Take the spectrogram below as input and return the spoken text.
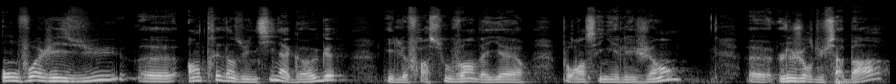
on voit Jésus euh, entrer dans une synagogue, il le fera souvent d'ailleurs pour enseigner les gens, euh, le jour du sabbat,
